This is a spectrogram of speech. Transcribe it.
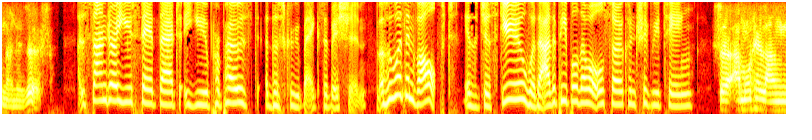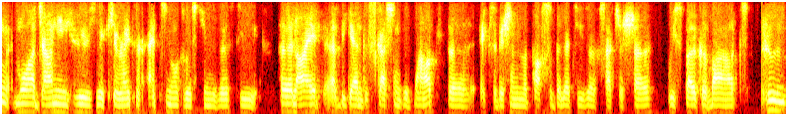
known as Earth. Sandro, you said that you proposed this group exhibition. Who was involved? Is it just you? Were there other people that were also contributing? So Amohelang Mohajane, who's the curator at Northwest University, her and I uh, began discussions about the exhibition and the possibilities of such a show. We spoke about who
